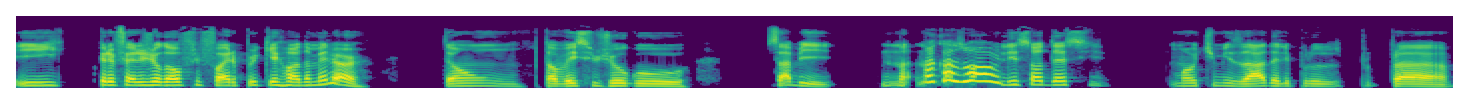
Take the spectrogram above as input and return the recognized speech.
e prefere jogar o Free Fire porque roda melhor. Então, talvez se o jogo, sabe, na, na casual ele só desse uma otimizada ali pra,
